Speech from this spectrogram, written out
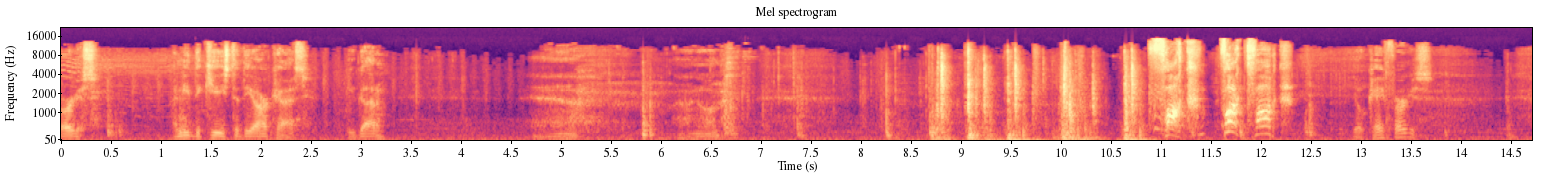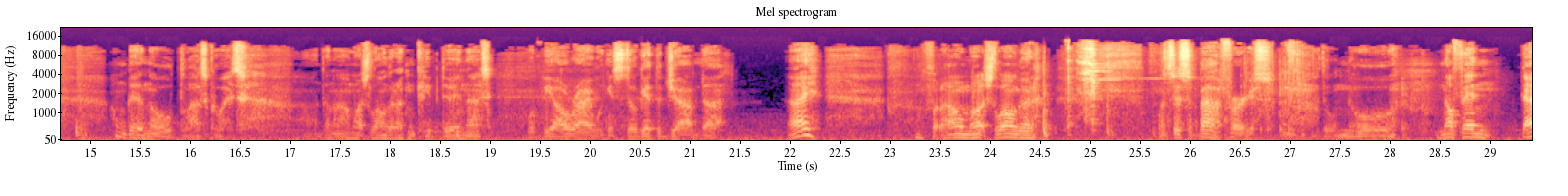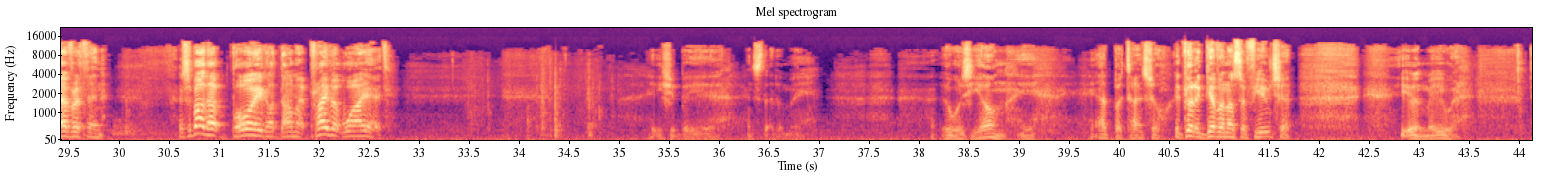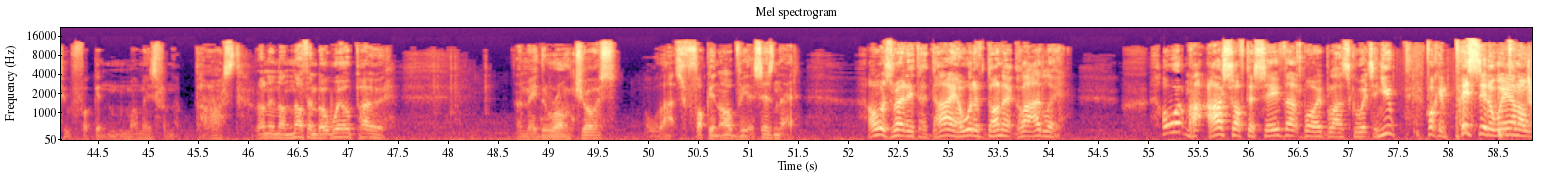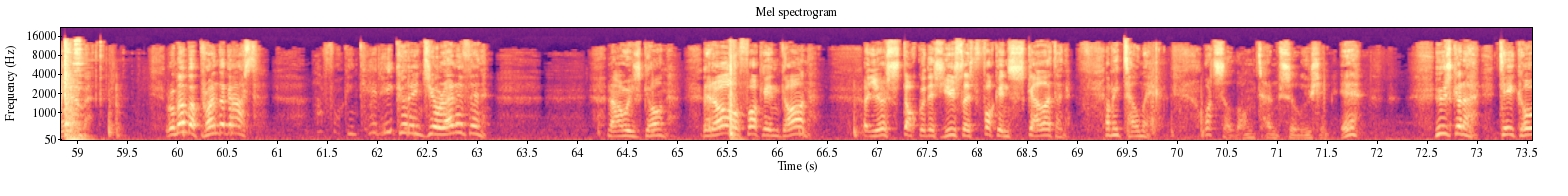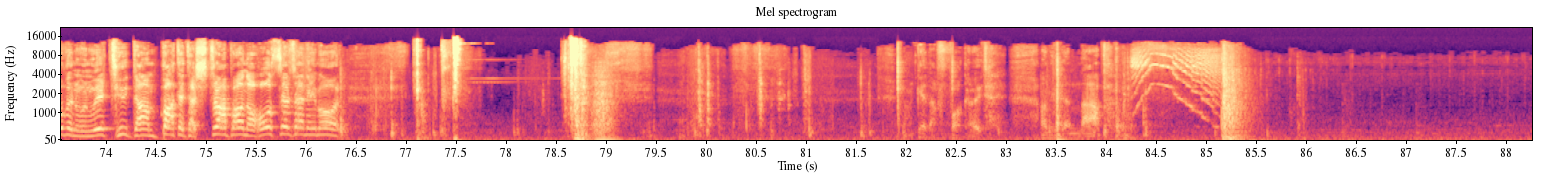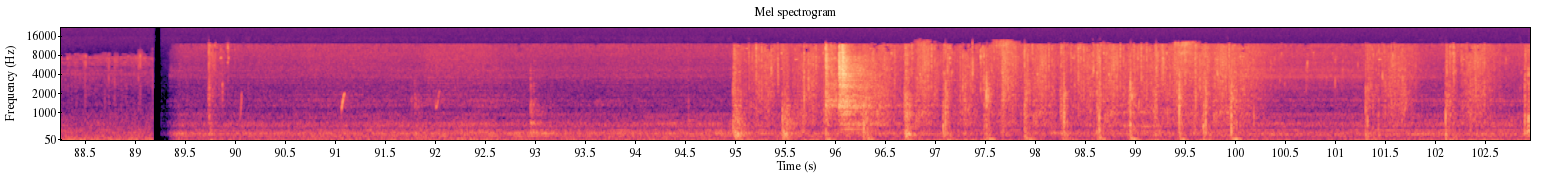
Fergus. I need the keys to the archives. You got them? Yeah. Hang on. Fuck! Fuck! Fuck! You okay, Fergus? I'm getting old, Blazkowicz. I don't know how much longer I can keep doing this. We'll be all right. We can still get the job done. Aye? For how much longer? What's this about, Fergus? I don't know. Nothing. Everything. It's about that boy, goddammit, Private Wyatt. He should be here instead of me. He was young. He, he had potential. He could have given us a future. You and me were two fucking mummies from the past, running on nothing but willpower. I made the wrong choice. Oh, that's fucking obvious, isn't it? I was ready to die. I would have done it gladly. I worked my ass off to save that boy, Blazkowicz, and you fucking pissed it away on a whim. Remember Prendergast? That fucking kid, he could endure anything. Now he's gone. They're all fucking gone. And you're stuck with this useless fucking skeleton. I mean, tell me, what's the long-term solution, eh? Who's gonna take over when we're too damn battered to strap on the holsters anymore? Get the fuck out. I need a nap.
